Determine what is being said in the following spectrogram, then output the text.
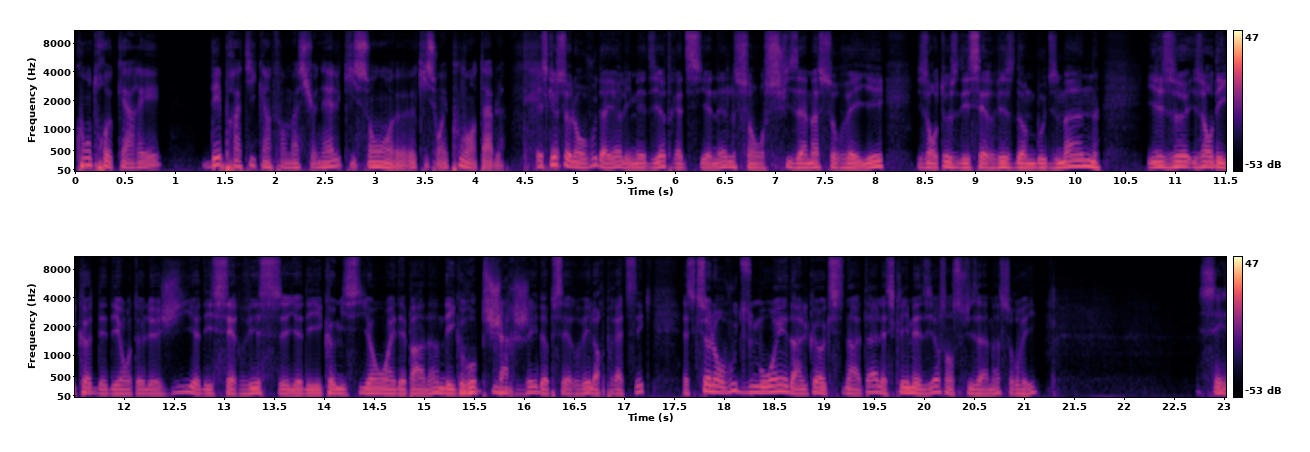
contrecarrer des pratiques informationnelles qui sont, euh, qui sont épouvantables. Est-ce que selon vous, d'ailleurs, les médias traditionnels sont suffisamment surveillés? Ils ont tous des services d'ombudsman ils, euh, ils, ont des codes de déontologie, il y a des services, il y a des commissions indépendantes, des groupes mm-hmm. chargés d'observer leurs pratiques. Est-ce que selon vous, du moins dans le cas occidental, est-ce que les médias sont suffisamment surveillés? C'est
